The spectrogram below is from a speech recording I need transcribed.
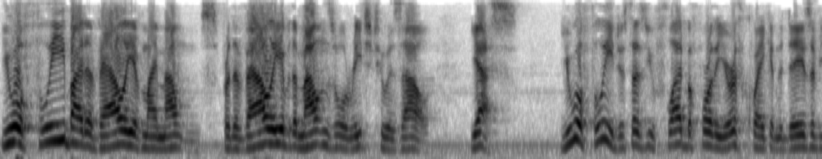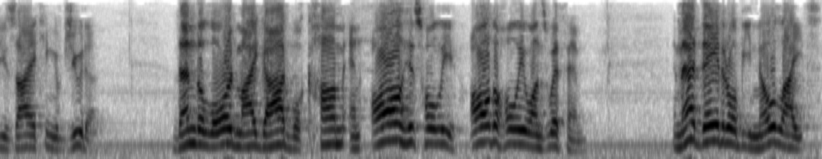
You will flee by the valley of my mountains, for the valley of the mountains will reach to Azel. Yes, you will flee just as you fled before the earthquake in the days of Uzziah king of Judah. Then the Lord my God will come and all his holy all the holy ones with him. In that day there will be no light,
